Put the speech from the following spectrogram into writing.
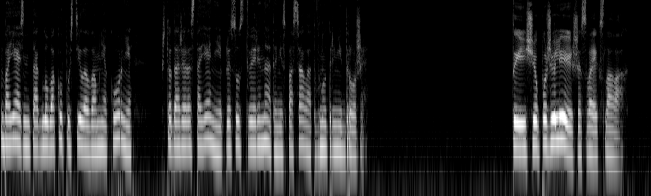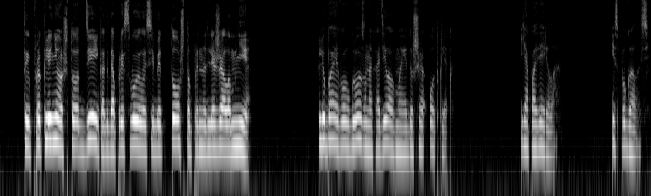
Боязнь так глубоко пустила во мне корни, что даже расстояние присутствия Рената не спасало от внутренней дрожи. Ты еще пожалеешь о своих словах. Ты проклянешь тот день, когда присвоила себе то, что принадлежало мне. Любая его угроза находила в моей душе отклик. Я поверила. Испугалась.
